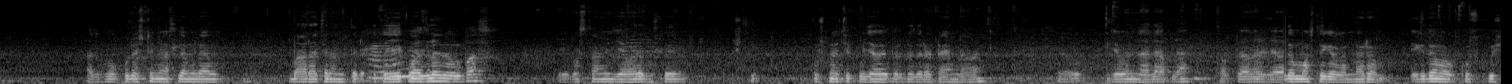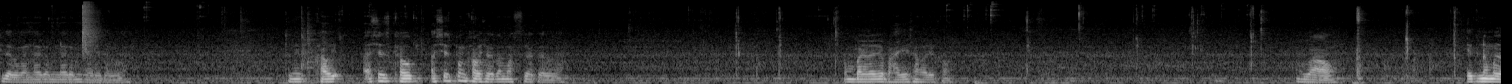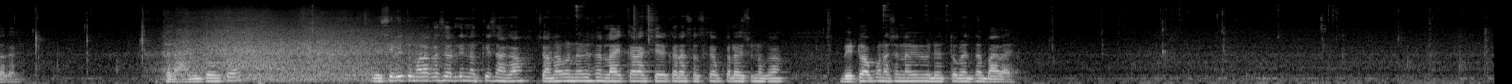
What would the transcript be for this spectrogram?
आज गोकुलाष्टमी असल्यामुळे आम्ही बाराच्या नंतर आता एक वाजलं आहे जवळपास. एक वाजता आम्ही जेवायला बसलो आहे कृष्णाची पूजा होईपर्यंत जरा टाईम लागला जेवण झालं आपल्या पप्पा वगैरे एकदम मस्त आहे बघा नरम. एकदम खुशखुशीत आहे बघा नरम नरम झालं बघा. तुम्ही खाऊ असेच खाऊ असेच पण खाऊ शकता मस्त होतं बघा. बटाट्याची भाजी सांगा खाऊ. वाव. एक नंबर झालं. चला आम्ही जेवतो रेसिपी तुम्हाला कशी वाटली नक्की सांगा. चॅनलवर नवीन लाईक करा शेअर करा सबस्क्राईब करा विसरू नका. भेटू आपण अशा नवीन व्हिडिओ तोपर्यंत बाय बाय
